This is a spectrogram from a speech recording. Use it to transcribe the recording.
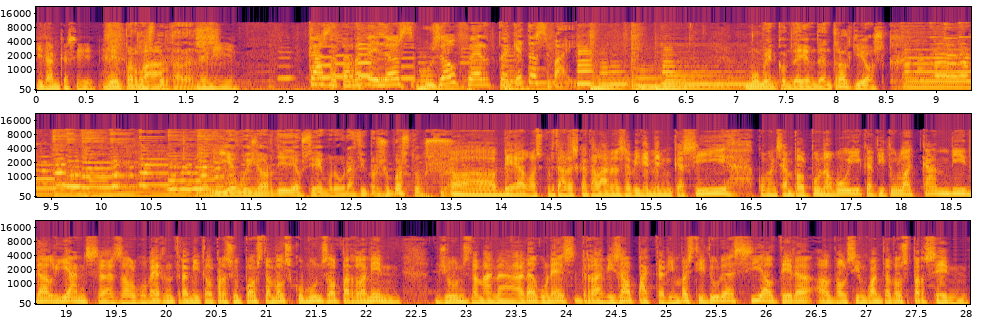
I tant que sí. Anem per va, les portades. Anem-hi. Casa Tarradellas us ha ofert aquest espai. Moment, com dèiem, d'entrar al quiosc. I avui, Jordi, deu ser monogràfic pressupostos. Uh, bé, a les portades catalanes, evidentment que sí. Comencem pel punt avui, que titula Canvi d'aliances. El govern tramita el pressupost amb els comuns al Parlament. Junts demana a Aragonès revisar el pacte d'investidura si altera el del 52%.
